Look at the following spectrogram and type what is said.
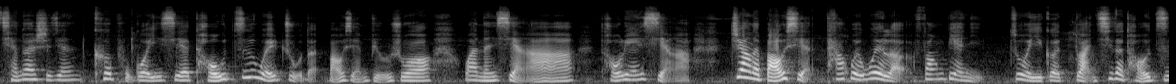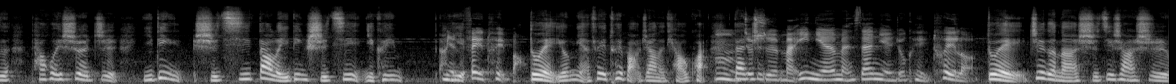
前段时间科普过一些投资为主的保险，比如说万能险啊、投连险啊这样的保险，它会为了方便你。做一个短期的投资，它会设置一定时期，到了一定时期，你可以免费退保。对，有免费退保这样的条款。嗯，但就是满一年、满三年就可以退了。对，这个呢，实际上是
